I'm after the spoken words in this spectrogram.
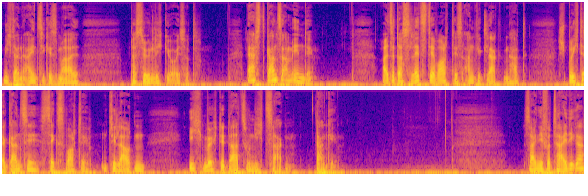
nicht ein einziges Mal persönlich geäußert. Erst ganz am Ende, als er das letzte Wort des Angeklagten hat, spricht er ganze sechs Worte und sie lauten Ich möchte dazu nichts sagen. Danke. Seine Verteidiger,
